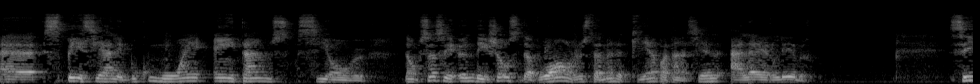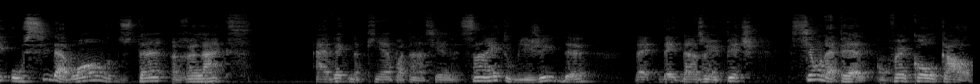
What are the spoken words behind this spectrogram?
euh, spéciale et beaucoup moins intense, si on veut. Donc, ça, c'est une des choses, de voir justement notre client potentiel à l'air libre. C'est aussi d'avoir du temps relax avec notre client potentiel, sans être obligé d'être dans un pitch. Si on appelle, on fait un cold call.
